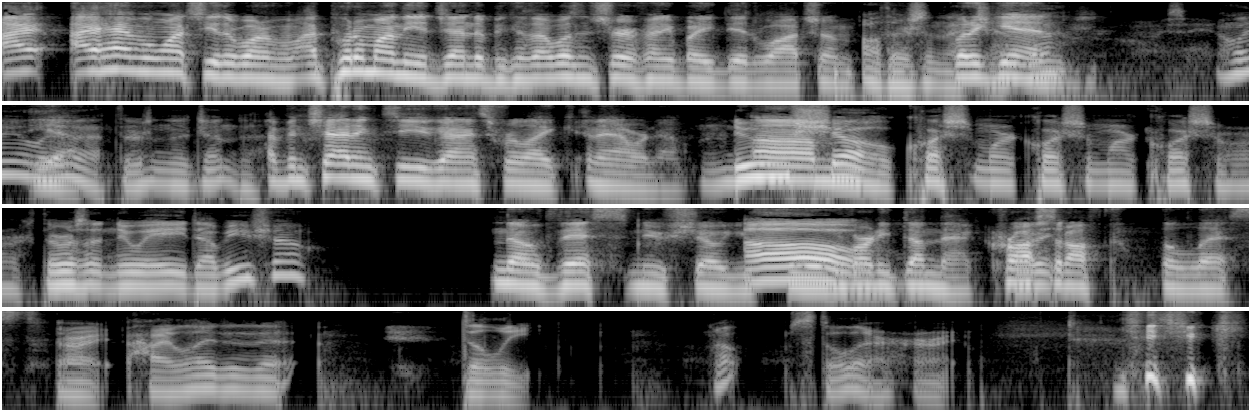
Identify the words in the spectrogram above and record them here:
I I haven't watched either one of them. I put them on the agenda because I wasn't sure if anybody did watch them. Oh, there's an. But agenda? again- Let me see. oh yeah, look Yeah. There's an agenda. I've been chatting to you guys for like an hour now. New Um, show? Question mark? Question mark? Question mark? There was a new AEW show. No, this new show you fool. Oh. We've already done that. Cross What it off the list. All right, highlighted it. Delete. Still there. All right.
